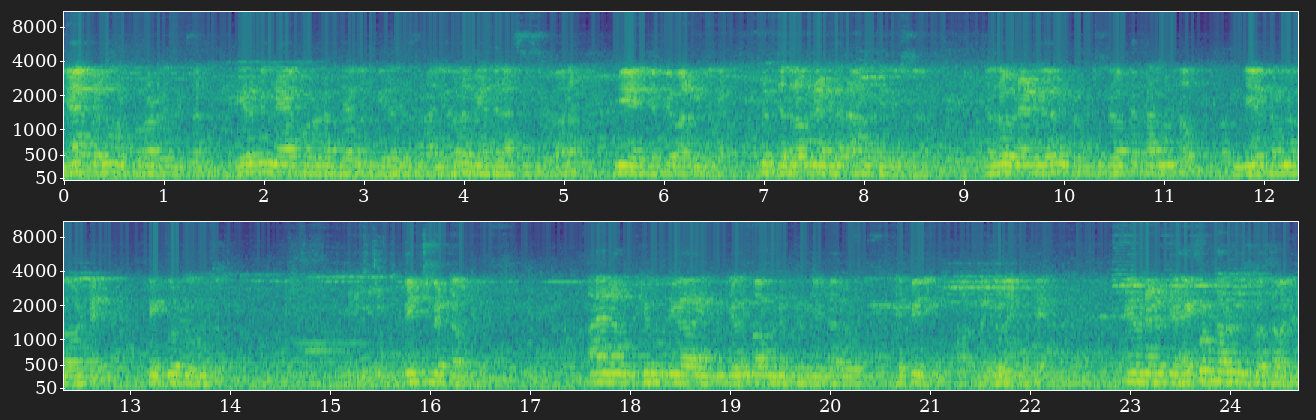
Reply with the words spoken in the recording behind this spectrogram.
న్యాయపరంగా మనం పోరాటం చేస్తాం. ఏ రకంగా న్యాయ పోరాటం చేయాలో మీరందరూ సలహాలు ఇవ్వాలా మీ అందరి ఆశీస్సులు కావాలా మీ చెప్పే వారు ఇప్పుడు చంద్రబాబు నాయుడు గారు ఆలోచన చేస్తున్నారు చంద్రబాబు నాయుడు గారు ఇప్పుడు వచ్చిన తర్వాత కర్నూలులో నేను కర్నూలు కాబట్టి హైకోర్టు బెంచ్ పెడతామని ఆయన ముఖ్యమంత్రిగా జగన్ బాబు ఉన్నప్పుడు చెప్పారు అయిపోయింది ఆరు పది రోజులు అయిపోతే హైకోర్టు ద్వారా తీసుకొస్తామని.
